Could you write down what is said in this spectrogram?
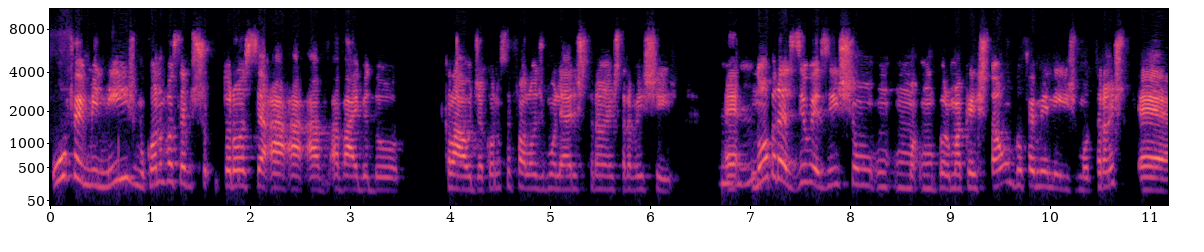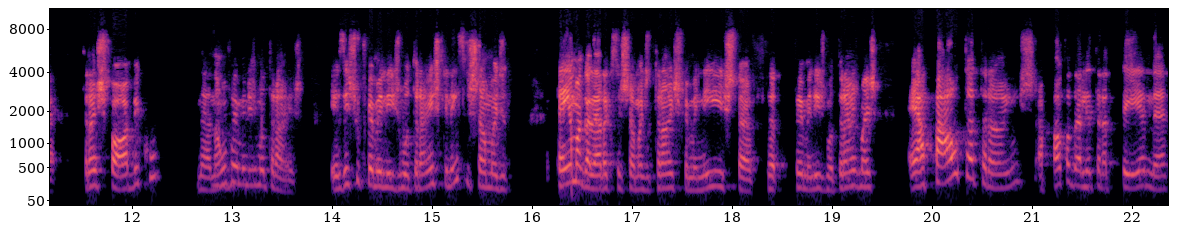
o feminismo, quando você trouxe a, a, a vibe do Cláudia, quando você falou de mulheres trans, travestis, é, uhum. é, no Brasil existe um, um, uma questão do feminismo trans, é, transfóbico, né? não o uhum. feminismo trans. Existe o feminismo trans que nem se chama de. Tem uma galera que se chama de transfeminista, feminismo trans, mas é a pauta trans, a pauta da letra T, né?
